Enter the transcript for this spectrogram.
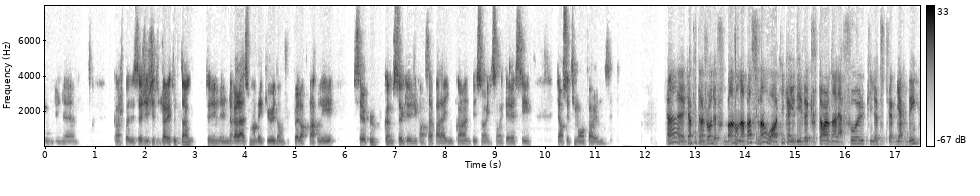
une, une, quand je ça, j'ai tout le temps tenu une, relation avec eux, donc je pouvais leur parler. c'est un peu comme ça que j'ai commencé à parler à Yukon, puis ils sont, ils sont intéressés. Puis ensuite, ils m'ont offert une visite. Quand, euh, quand tu es un joueur de football, on en parle souvent au hockey quand il y a des recruteurs dans la foule, puis là, tu te fais regarder.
